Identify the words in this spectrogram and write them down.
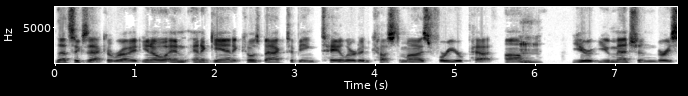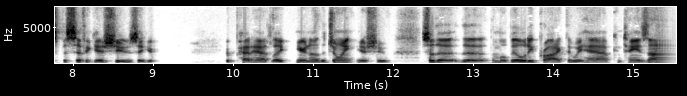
That's exactly right. You know, and and again, it goes back to being tailored and customized for your pet. Um, mm-hmm. You you mentioned very specific issues that your your pet had, like you know the joint issue. So the the the mobility product that we have contains not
